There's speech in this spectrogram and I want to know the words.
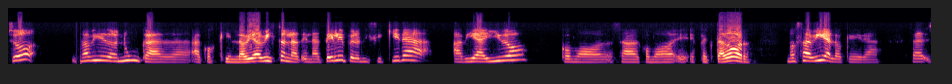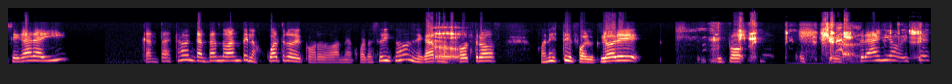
Yo no había ido nunca a, Cosquín, lo había visto en la, en la tele, pero ni siquiera había ido como, o sea, como eh, espectador, no sabía lo que era. O sea, llegar ahí estaban cantando antes los cuatro de Córdoba, me acuerdo. Yo dije, vamos a llegar oh. nosotros con este folclore tipo extraño, ¿viste?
